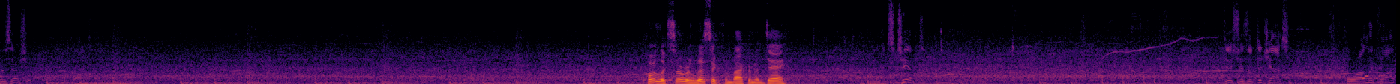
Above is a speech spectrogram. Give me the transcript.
possession. Court looks so realistic from back in the day. It's tipped. Dishes it to Johnson. Four on the clock.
